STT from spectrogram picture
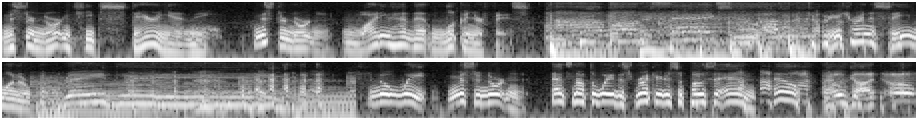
Mr. Norton keeps staring at me. Mr. Norton, why do you have that look on your face? Are you trying to say you want to... rape me? No, wait, Mr. Norton, that's not the way this record is supposed to end. Help! Oh god, oh!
